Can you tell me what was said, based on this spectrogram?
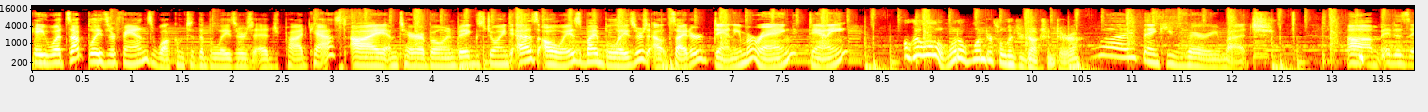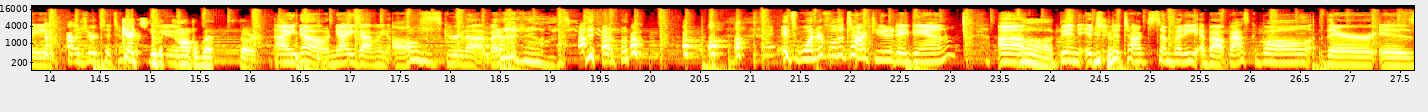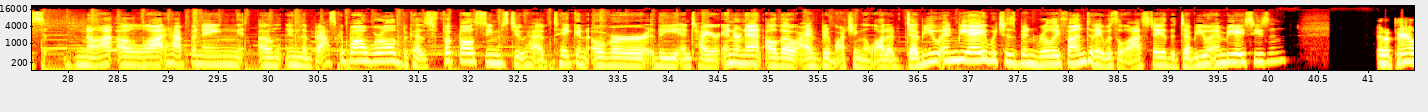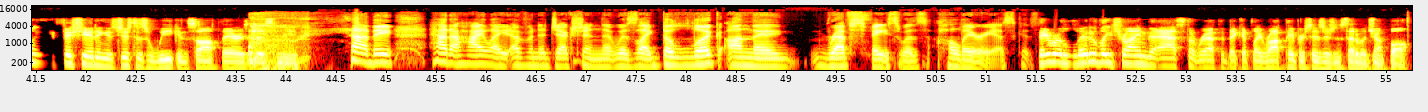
Hey, what's up, Blazer fans? Welcome to the Blazers Edge podcast. I am Tara Bowen Biggs, joined as always by Blazers outsider Danny Marang. Danny? Oh, hello. What a wonderful introduction, Tara. Why, thank you very much. Um, it is a pleasure to talk Catch to with you. a compliment start. I know. Now you got me all screwed up. I don't know what to do. it's wonderful to talk to you today, Dan. Um, been itching to talk to somebody about basketball. There is not a lot happening um, in the basketball world because football seems to have taken over the entire internet. Although I've been watching a lot of WNBA, which has been really fun. Today was the last day of the WNBA season. And apparently, officiating is just as weak and soft there as it is to me. Yeah, they had a highlight of an ejection that was like the look on the ref's face was hilarious because They were literally trying to ask the ref if they could play rock paper scissors instead of a jump ball.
